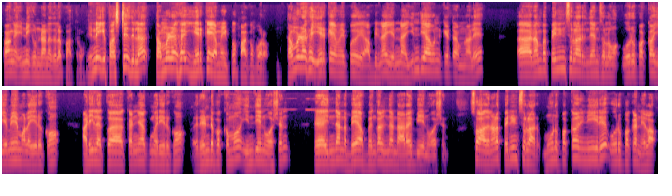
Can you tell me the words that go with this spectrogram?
வாங்க இன்னைக்கு உண்டானதில் பார்த்துருவோம். இன்னைக்கு ஃபர்ஸ்ட் இதில் தமிழக இயற்கை அமைப்பு பார்க்க போகிறோம் தமிழக இயற்கை அமைப்பு அப்படின்னா என்ன? இந்தியாவுன்னு கேட்டோம்னாலே நம்ம பெனின்சுலார் இந்தியான்னு சொல்லுவோம். ஒரு பக்கம் இமயமலை இருக்கும் அடியில் க- கன்னியாகுமரி இருக்கும். ரெண்டு பக்கமும் இந்தியன் ஓஷன் இந்தாண்ட பே ஆஃப் பெங்கால் இந்தாண்ட அரேபியன் ஓஷன். ஸோ அதனால் பெனின்சுலார். மூணு பக்கம் நீர் ஒரு பக்கம் நிலம்.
